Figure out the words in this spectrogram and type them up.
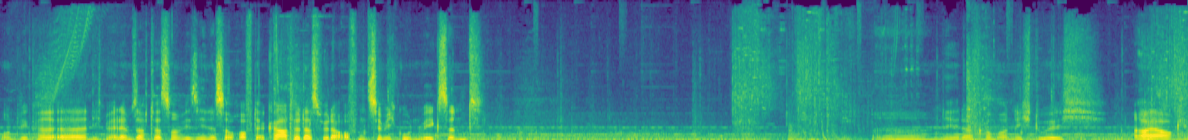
Und wir können, äh, nicht nur Adam sagt das, sondern wir sehen es auch auf der Karte, dass wir da auf einem ziemlich guten Weg sind. Äh, nee, da kommen wir nicht durch. Ah ja, okay.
